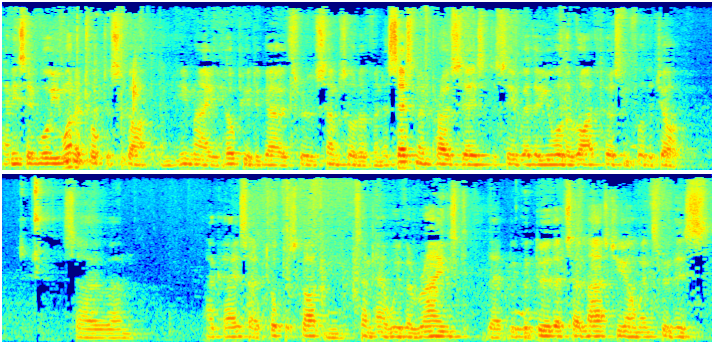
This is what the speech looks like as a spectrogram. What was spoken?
And he said, Well, you want to talk to Scott, and he may help you to go through some sort of an assessment process to see whether you're the right person for the job. So, um, okay, so I talked to Scott, and somehow we've arranged that we could do that. So last year I went through this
